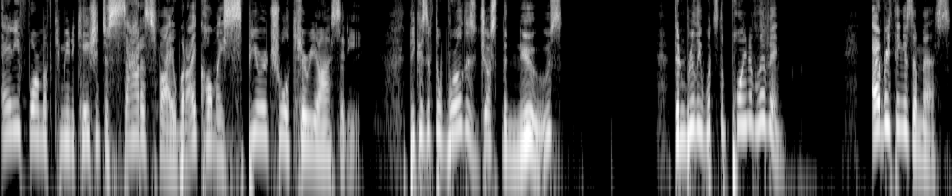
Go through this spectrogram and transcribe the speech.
any form of communication to satisfy what I call my spiritual curiosity. Because if the world is just the news, then really, what's the point of living? Everything is a mess.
